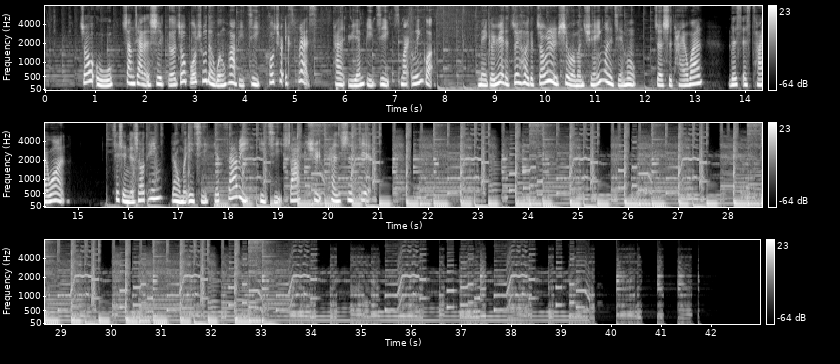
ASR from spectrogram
周五上架的是隔周播出的文化笔记 Culture Express 和语言笔记 Smart Lingua。每个月的最后一个周日是我们全英文的节目。这是台湾，This is Taiwan。谢谢你的收听，让我们一起 Get Savvy，一起杀去看世界。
